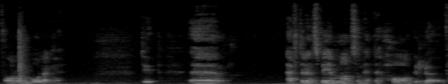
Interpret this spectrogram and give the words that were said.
Falun och Borlänge. Typ. Eh, efter en spelman som hette Haglöv.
